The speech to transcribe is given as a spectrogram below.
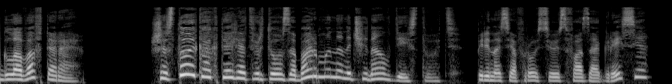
Глава вторая. Шестой коктейль от виртуоза бармена начинал действовать, перенося Фросию из фазы агрессии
